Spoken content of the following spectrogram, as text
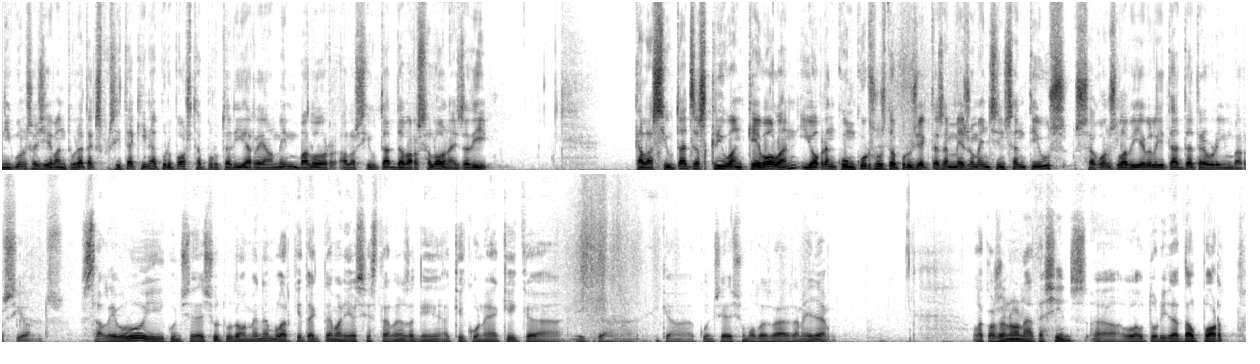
ningú no s'hagi aventurat a explicitar quina proposta portaria realment valor a la ciutat de Barcelona, és a dir, que les ciutats escriuen què volen i obren concursos de projectes amb més o menys incentius segons la viabilitat de treure inversions. Celebro i coincideixo totalment amb l'arquitecte Maria Cisternes, a qui, a qui conec i que, i, que, i que coincideixo moltes vegades amb ella. La cosa no ha anat així. Eh, l'autoritat del port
